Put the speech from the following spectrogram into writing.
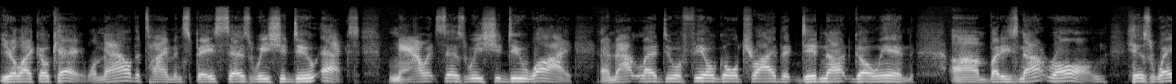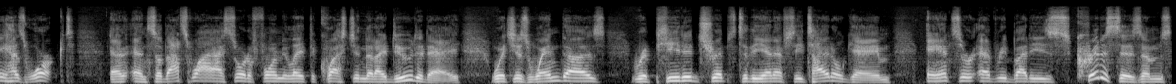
you're like, okay, well now the time and space says we should do X. Now it says we should do Y, and that led to a field goal try that did not go in. Um, but he's not wrong. His way has worked. And, and so that's why I sort of formulate the question that I do today, which is when does repeated trips to the NFC title game answer everybody's criticisms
